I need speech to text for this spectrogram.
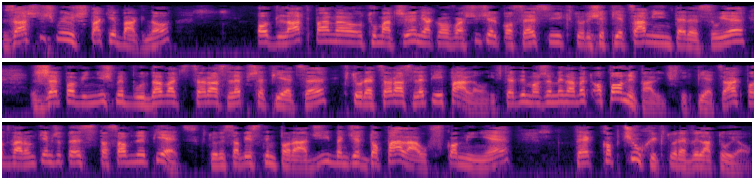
Zaszliśmy już w takie bagno, od lat pana tłumaczyłem jako właściciel posesji, który się piecami interesuje, że powinniśmy budować coraz lepsze piece, które coraz lepiej palą i wtedy możemy nawet opony palić w tych piecach pod warunkiem, że to jest stosowny piec, który sobie z tym poradzi i będzie dopalał w kominie te kopciuchy, które wylatują.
